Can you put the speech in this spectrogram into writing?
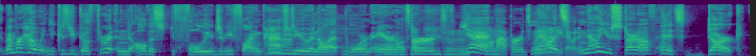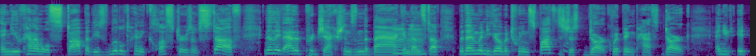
remember how because you'd go through it and all this foliage would be flying past mm-hmm. you and all that warm air and all that stuff. Birds and- yeah, well, not birds, but now yeah, you it's get what it- now you start off and it's dark and you kind of will stop at these little tiny clusters of stuff and then they've added projections in the back and Mm-hmm. done stuff but then when you go between spots it's just dark whipping past dark and you, it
